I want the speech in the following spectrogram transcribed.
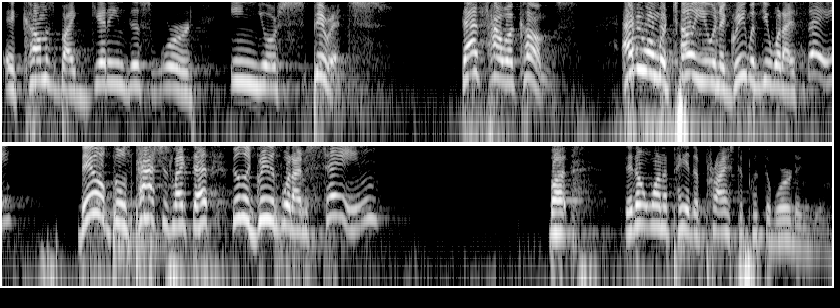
It comes by getting this word in your spirit. That's how it comes. Everyone would tell you and agree with you what I say. They'll, those pastors like that, they'll agree with what I'm saying. But they don't want to pay the price to put the word in you.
